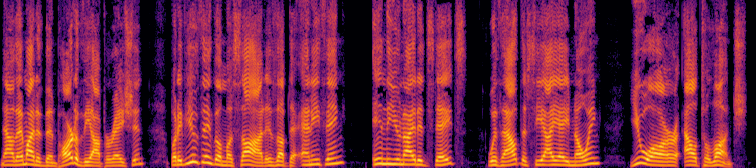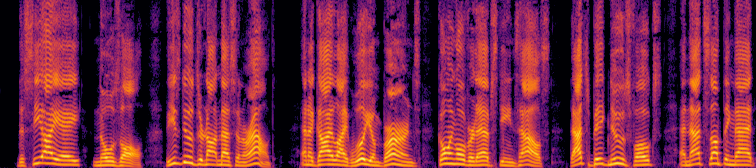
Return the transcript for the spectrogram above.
Now, they might have been part of the operation, but if you think the Mossad is up to anything in the United States without the CIA knowing, you are out to lunch. The CIA knows all. These dudes are not messing around. And a guy like William Burns going over to Epstein's house, that's big news, folks. And that's something that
